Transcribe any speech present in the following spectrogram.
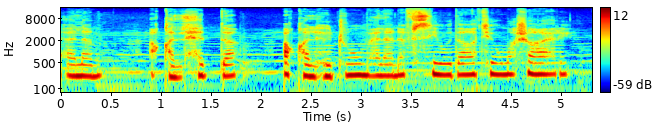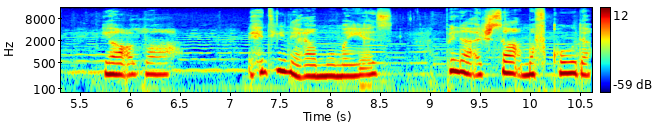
ألم أقل حدة أقل هجوم على نفسي وذاتي ومشاعري. يا الله. اهديني عام مميز. بلا أجزاء مفقودة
